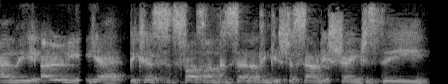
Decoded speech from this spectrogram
And the only, yeah, because as far as I'm concerned, I think it's just Sound Exchange is the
